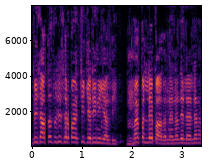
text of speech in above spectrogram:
ਵੀ ਸਾਤੋਂ ਤੁਸੀਂ ਸਰਪੰਚੀ ਜਰੀ ਨਹੀਂ ਜਾਂਦੀ। ਮੈਂ ਪੱਲੇ ਪਾ ਦਿੰਦਾ ਇਹਨਾਂ ਦੇ ਲੈ ਲੈਣਾ।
